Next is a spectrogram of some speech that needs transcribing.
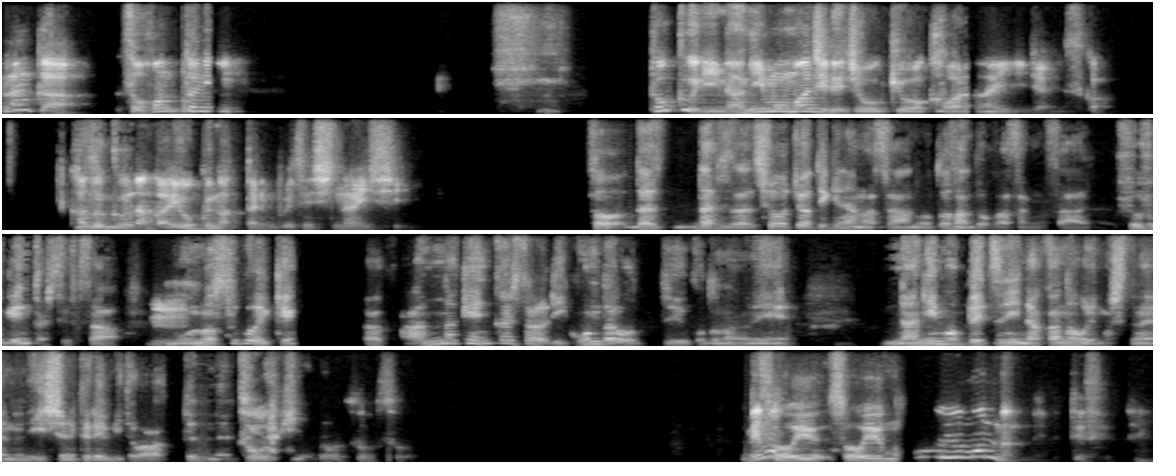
なんか、そう、本当に、特に何もマジで状況は変わらないじゃないですか。家族仲良くなったりも別にしないし。そう。だ、だしさ、象徴的なのはさ、あのお父さんとお母さんがさ、夫婦喧嘩してさ、うんものすごい喧嘩、あんな喧嘩したら離婚だろうっていうことなのに、何も別に仲直りもしてないのに一緒にテレビ見て笑ってるんだよ。そうそうそうそう。でも、そういう、そういうもん、そういうもんなんですよね。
